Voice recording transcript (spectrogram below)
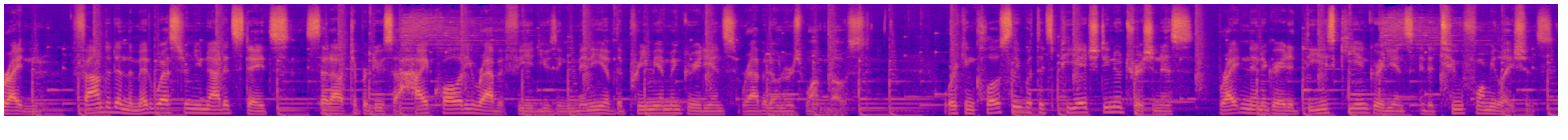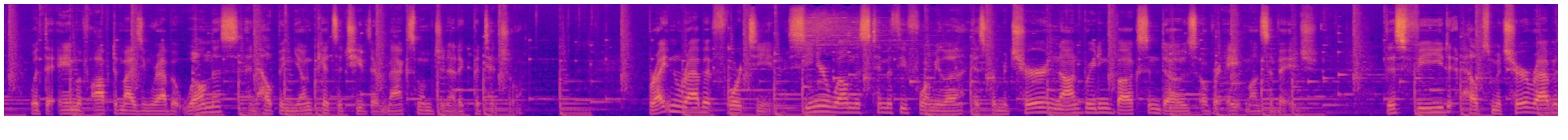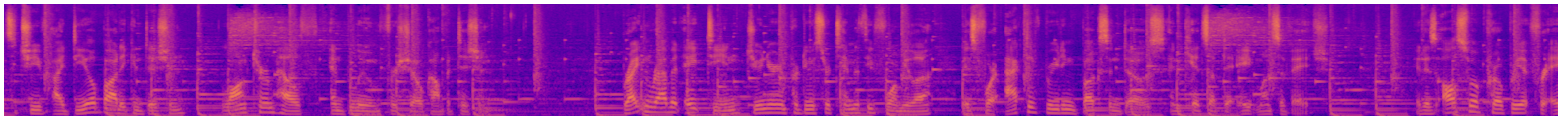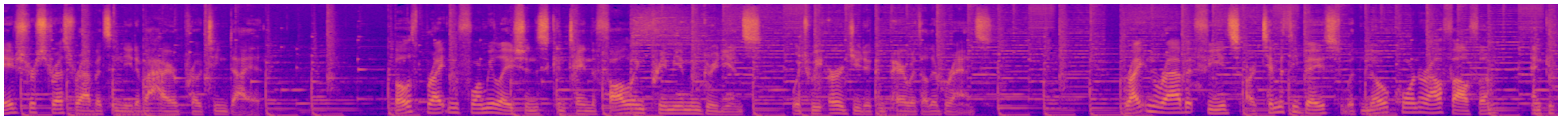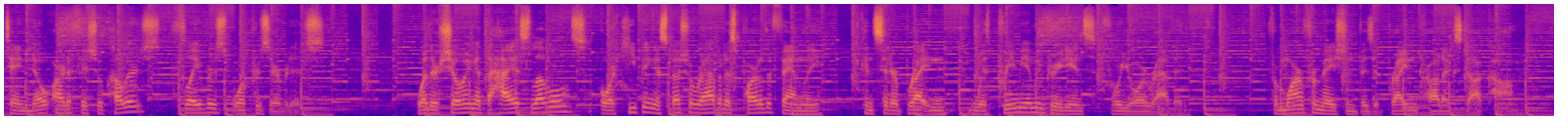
Brytin, founded in the Midwestern United States, set out to produce a high quality rabbit feed using many of the premium ingredients rabbit owners want most. Working closely with its PhD nutritionists, Brytin integrated these key ingredients into two formulations with the aim of optimizing rabbit wellness and helping young kits achieve their maximum genetic potential. Brytin Rabbit 14 Senior Wellness Timothy formula is for mature non-breeding bucks and does over 8 months of age. This feed helps mature rabbits achieve ideal body condition, long-term health, and bloom for show competition. Brytin Rabbit 18 Junior and Producer Timothy formula is for active breeding bucks and does and kits up to 8 months of age. It is also appropriate for aged or stressed rabbits in need of a higher protein diet. Both Brytin formulations contain the following premium ingredients, which we urge you to compare with other brands. Brytin Rabbit feeds are Timothy based with no corn or alfalfa and contain no artificial colors, flavors, or preservatives. Whether showing at the highest levels or keeping a special rabbit as part of the family, consider Brytin with premium ingredients for your rabbit. For more information, visit brytinproducts.com.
